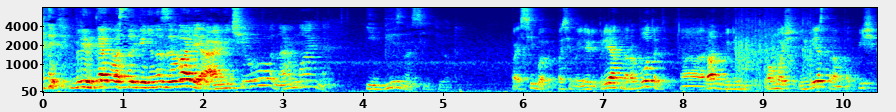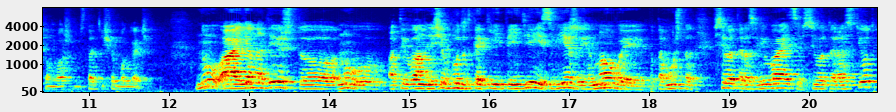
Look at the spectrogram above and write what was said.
блин, как вас только не называли, а ничего, нормально. И бизнес. Спасибо, спасибо, Юрий. Приятно работать. А, рад будем помочь инвесторам, подписчикам вашим стать еще богаче. Ну, а я надеюсь, что ну, от Ивана еще будут какие-то идеи свежие, новые, потому что все это развивается, все это растет.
